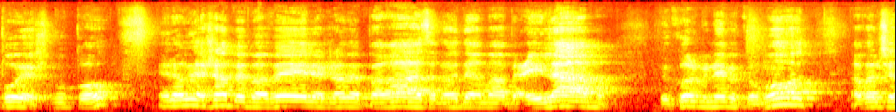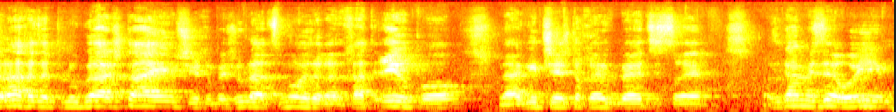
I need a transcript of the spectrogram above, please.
פה, ישבו פה, אלא הוא ישב בבבל, ישב בפרס, אני לא יודע מה, בעילם, בכל מיני מקומות, אבל שלח איזה פלוגה שתיים שיכבשו לעצמו איזה רדחת עיר פה, להגיד שיש לו חלק בארץ ישראל. אז גם מזה רואים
